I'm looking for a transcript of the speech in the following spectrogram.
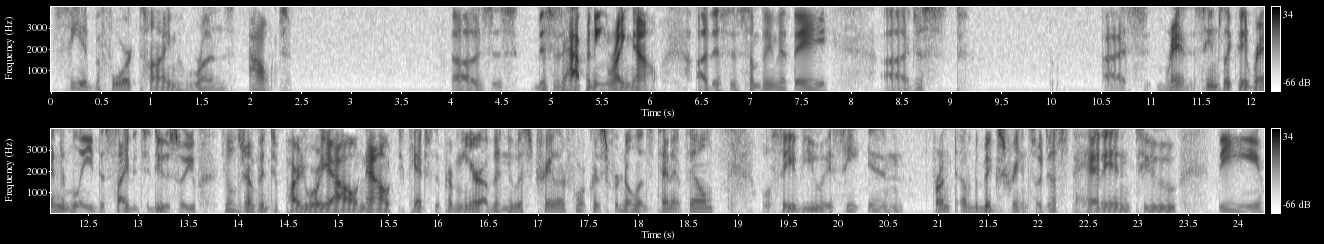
See it before time runs out. Uh, this is this is happening right now. Uh, this is something that they uh, just uh, ran, seems like they randomly decided to do. So you you'll jump into Party Royale now to catch the premiere of the newest trailer for Christopher Nolan's Tenet film. We'll save you a seat in front of the big screen. So just head into the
